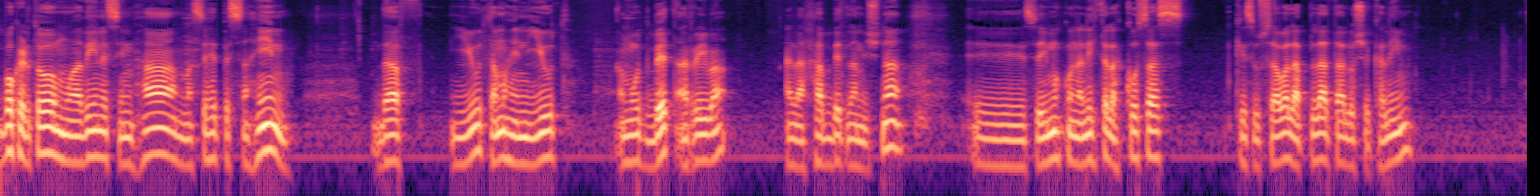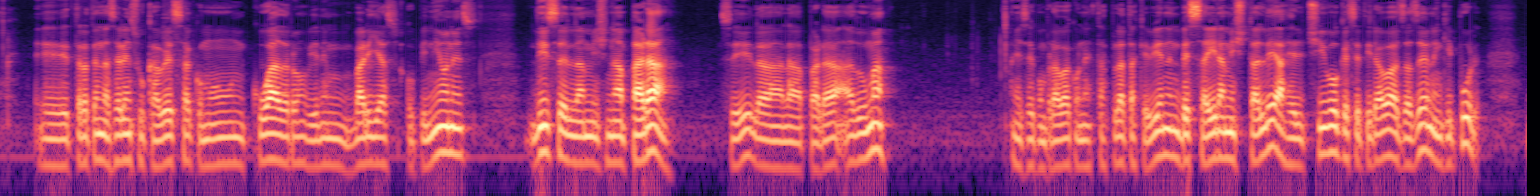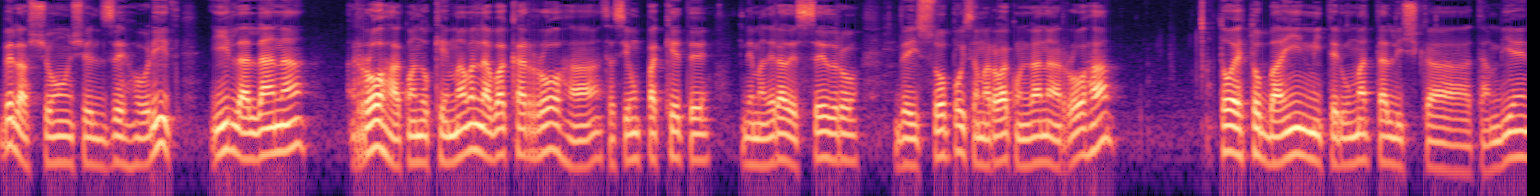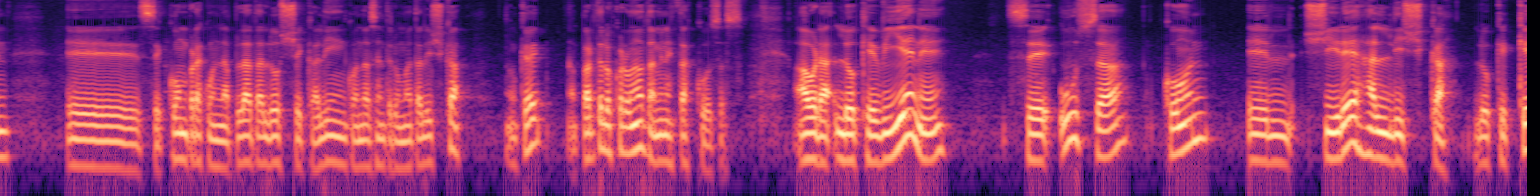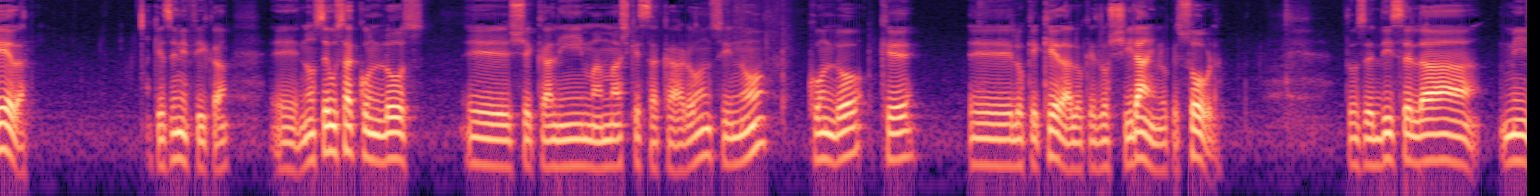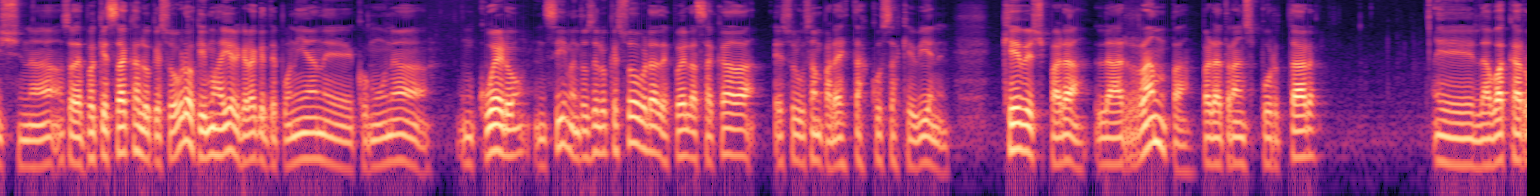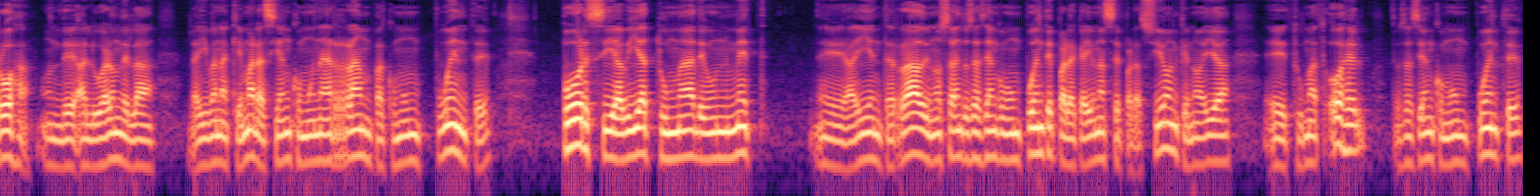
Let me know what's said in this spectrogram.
Boker Tov, Muadin, Simha, Masejet Pesahim, Daf Yut, estamos en Yut, Amud Bet, arriba, a la Bet, la Mishnah. Eh, seguimos con la lista de las cosas que se usaba la plata, los shekalim. Eh, traten de hacer en su cabeza como un cuadro, vienen varias opiniones. Dice la Mishnah para, ¿sí? la, la para Aduma. Eh, se compraba con estas platas que vienen. Besaira Mishtaleas, el chivo que se tiraba a Zazel en Kippur. Velashon Shel Zehorit y la lana roja. Cuando quemaban la vaca roja, se hacía un paquete de madera de cedro, de hisopo y se amarraba con lana roja. Todo esto, Bain Miterumata Lishka también. Eh, se compra con la plata los shekalim cuando hacen terumata lishka. ¿Ok? Aparte de los corbanos, también estas cosas. Ahora, lo que viene se usa con el shire halishka, lo que queda. ¿Qué significa? Eh, no se usa con los eh, shekalim, mamash que sacaron, sino con lo que, eh, lo que queda, lo que es los shiraim, lo que sobra. Entonces dice la Mishnah, o sea, después que sacas lo que sobró, que vimos ayer, que era que te ponían como una un cuero encima, entonces lo que sobra después de la sacada, eso lo usan para estas cosas que vienen. Kevesh para la rampa para transportar eh, la vaca roja, donde, al lugar donde la, la, iban a quemar, hacían como una rampa, como un puente, por si había tumá de un met eh, ahí enterrado y no saben, entonces hacían como un puente para que haya una separación, que no haya eh, tumat ogel, entonces hacían como un puente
